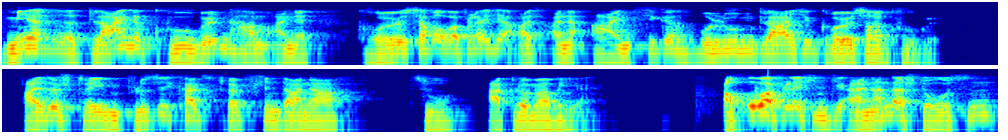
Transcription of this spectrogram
Mehrere kleine Kugeln haben eine größere Oberfläche als eine einzige volumengleiche größere Kugel. Also streben Flüssigkeitströpfchen danach zu agglomerieren. Auch Oberflächen, die aneinanderstoßen,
